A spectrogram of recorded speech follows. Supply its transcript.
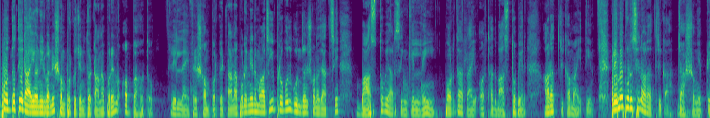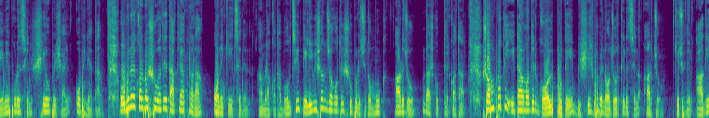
পর্দাতে রায় অনির্বাণের সম্পর্কজনিত টানাপোড়েন অব্যাহত। রিল লাইফের সম্পর্কের টানাপোড়েনের মাঝেই প্রবল গুঞ্জন শোনা যাচ্ছে, বাস্তবে আর সিঙ্কেল নেই পর্দার রায় অর্থাৎ বাস্তবের আরাত্রিকা মাইতি। প্রেমে পড়েছেন আরাত্রিকা, যার সঙ্গে প্রেমে পড়েছেন সেও পেশায় অভিনেতা। অভিনয় করবার সুবাদে তাকে আপনারা অনেকেই চেনেন। আমরা কথা বলছি টেলিভিশন জগতের সুপরিচিত মুখ আর্য দাশগুপ্তের কথা। সম্প্রতি এটা আমাদের গল্পতে বিশেষভাবে নজর কেড়েছেন আর্য। কিছুদিন আগে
